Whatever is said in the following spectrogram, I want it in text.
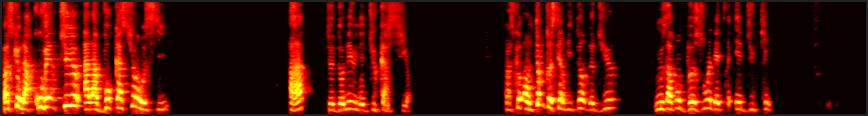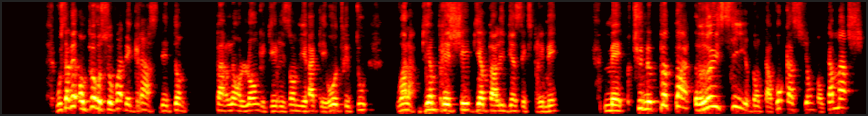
Parce que la couverture a la vocation aussi à te donner une éducation. Parce qu'en tant que serviteur de Dieu, nous avons besoin d'être éduqués. Vous savez, on peut recevoir des grâces, des dons, parler en langue, guérison, miracle et autres et tout, voilà, bien prêcher, bien parler, bien s'exprimer. Mais tu ne peux pas réussir dans ta vocation, dans ta marche.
